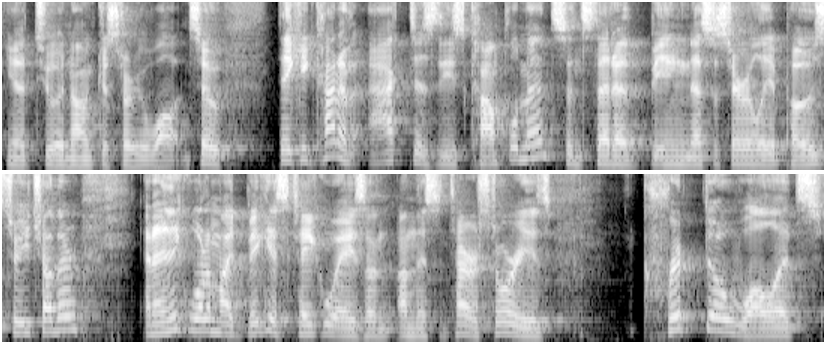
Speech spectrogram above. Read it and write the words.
you know, to a non-custodial wallet. And so they could kind of act as these complements instead of being necessarily opposed to each other. And I think one of my biggest takeaways on, on this entire story is crypto wallets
